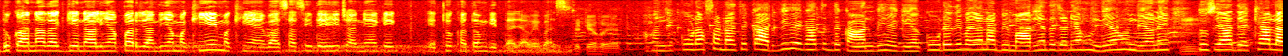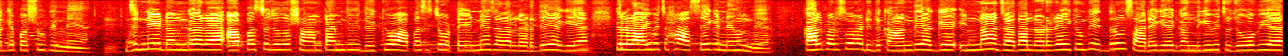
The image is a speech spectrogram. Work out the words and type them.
ਦੁਕਾਨਾਂ ਦੇ ਅੱਗੇ ਨਾਲੀਆਂ ਭਰ ਜਾਂਦੀਆਂ ਮੱਖੀਆਂ ਹੀ ਮੱਖੀਆਂ ਹੈ। ਬਸ ਅਸੀਂ ਤੇ ਇਹੀ ਚਾਹੁੰਦੇ ਹਾਂ ਕਿ ਇੱਥੋਂ ਖਤਮ ਕੀਤਾ ਜਾਵੇ ਬਸ। ਸਿੱਟਿਆ ਹੋਇਆ। ਹੈ। ਹਾਂਜੀ ਕੂੜਾ ਸਾਡਾ ਇੱਥੇ ਘਰ ਵੀ ਹੈਗਾ ਤੇ ਦੁਕਾਨ ਵੀ ਹੈਗੀ ਆ। ਕੂੜੇ ਦੀ ਵਜ੍ਹਾ ਨਾਲ ਬਿਮਾਰੀਆਂ ਤੇ ਜਿਹੜੀਆਂ ਹੁੰਦੀਆਂ ਹੁੰਦੀਆਂ ਨੇ ਤੁਸੀਂ ਆ ਦੇਖਿਆ ਲਾਗੇ ਪਸ਼ੂ ਕਿੰਨੇ ਆ। ਜਿੰਨੇ ਡੰਗਰ ਆ ਆਪਸ ਚ ਜਦੋਂ ਸ਼ਾਮ ਟਾਈਮ ਤੁਸੀਂ ਦੇਖਿਓ ਆਪਸ ਚ ਝੋਟੇ ਇੰਨੇ ਜ਼ਿਆਦਾ ਲੜਦੇ ਹੈਗੇ ਆ ਕਿ ਲੜਾਈ ਵਿੱਚ ਹਾਦਸੇ ਕਿੰਨੇ ਹੁੰਦੇ ਆ। ਕੱਲ ਪਰਸੋਂ ਸਾਡੀ ਦੁਕਾਨ ਦੇ ਅੱਗੇ ਇੰਨਾ ਜ਼ਿਆਦਾ ਲੜ ਰਹੀ ਕਿਉਂਕਿ ਇਧਰੋਂ ਸਾਰੇ ਗਏ ਗੰਦਗੀ ਵਿੱਚ ਜੋ ਵੀ ਹੈ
